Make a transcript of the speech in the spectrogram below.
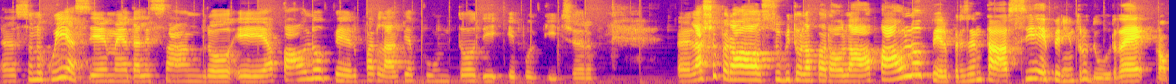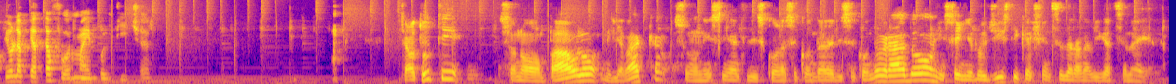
Eh, sono qui assieme ad Alessandro e a Paolo per parlarvi appunto di Apple Teacher. Eh, lascio però subito la parola a Paolo per presentarsi e per introdurre proprio la piattaforma Apple Teacher. Ciao a tutti, sono Paolo Migliavacca, sono un insegnante di scuola secondaria di secondo grado, insegno logistica e scienze della navigazione aerea.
